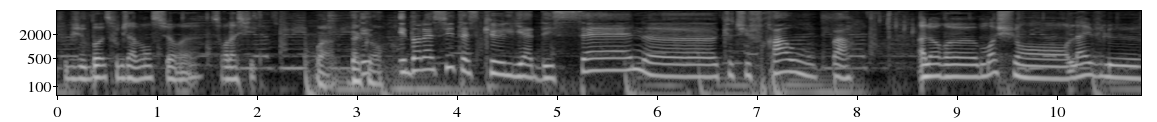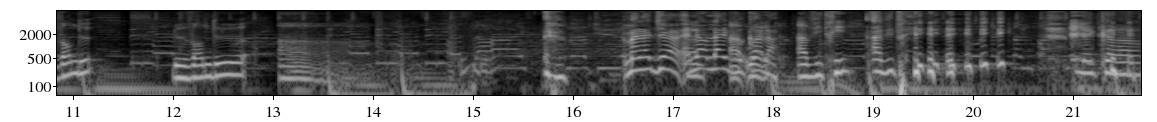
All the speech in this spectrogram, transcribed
faut que je bosse, faut que j'avance sur, euh, sur la suite. Voilà, d'accord. Et, et dans la suite, est-ce qu'il y a des scènes euh, que tu feras ou pas? Alors, euh, moi, je suis en live le 22. Le 22 à. Manager, elle est en live à, quoi ouais, là? À Vitry. À Vitry. D'accord.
